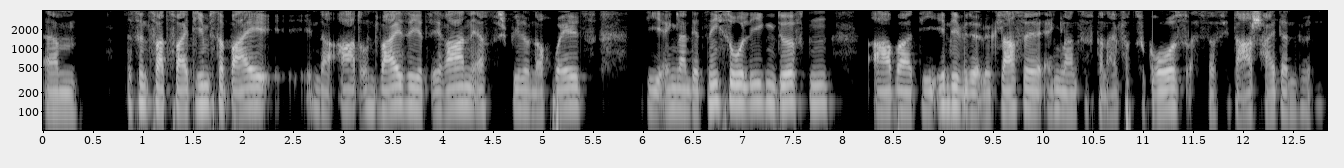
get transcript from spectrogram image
ähm, es sind zwar zwei Teams dabei in der Art und Weise, jetzt Iran erstes Spiel und auch Wales, die England jetzt nicht so liegen dürften, aber die individuelle Klasse Englands ist dann einfach zu groß, als dass sie da scheitern würden.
